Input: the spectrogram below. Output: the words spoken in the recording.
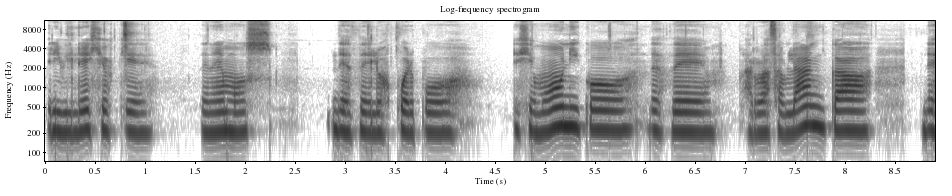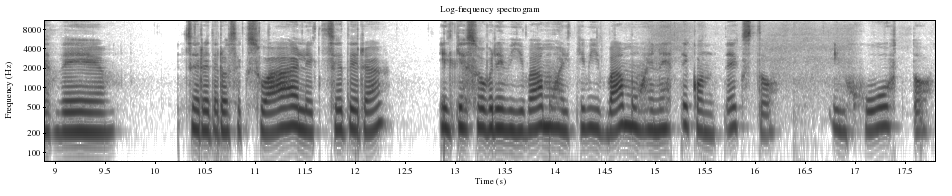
privilegios que tenemos desde los cuerpos hegemónicos, desde la raza blanca, desde ser heterosexual, etc. El que sobrevivamos, el que vivamos en este contexto injusto,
